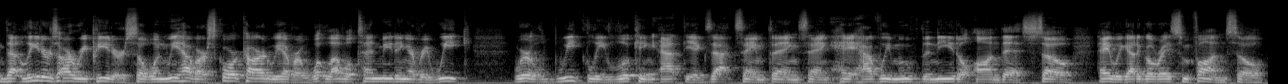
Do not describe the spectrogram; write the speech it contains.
that leaders are repeaters. So when we have our scorecard, we have our what level 10 meeting every week. We're weekly looking at the exact same thing, saying, "Hey, have we moved the needle on this?" So, "Hey, we got to go raise some funds." So,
